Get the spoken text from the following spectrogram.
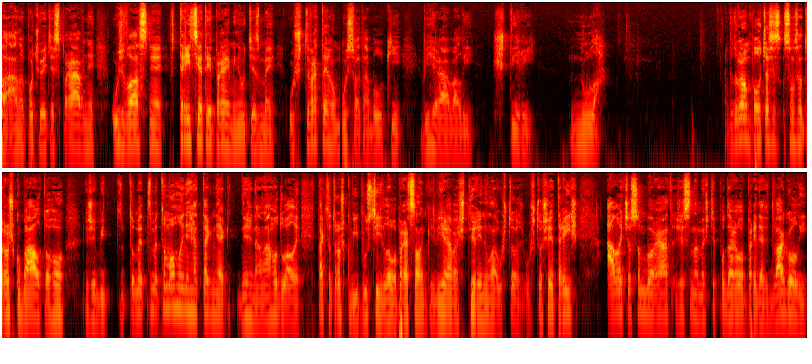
Áno, počujete správne. Už vlastne v 31. minúte sme u 4. mužstva tabulky vyhrávali 4-0. V druhom polčase som sa trošku bál toho, že by to, sme to mohli nehať tak nejak, nie že na náhodu, ale takto trošku vypustiť, lebo predsa len keď vyhráva 4-0, už to, už to šetríš ale čo som bol rád, že sa nám ešte podarilo pridať dva góly.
